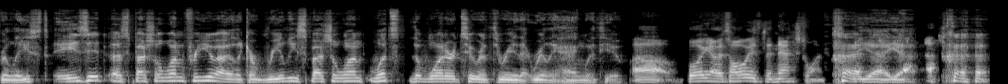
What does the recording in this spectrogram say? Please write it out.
released. Is it a special one for you? Uh, Like a really special one? What's the one or two or three that really hang with you? Oh, well, you know, it's always the next one. yeah, yeah.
